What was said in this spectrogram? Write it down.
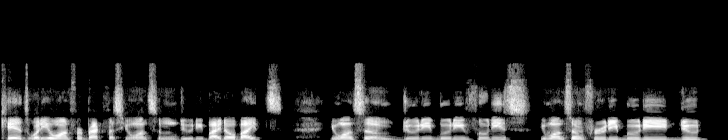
kids. What do you want for breakfast? You want some duty bito bites? You want some duty booty foodies? You want some fruity booty dude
